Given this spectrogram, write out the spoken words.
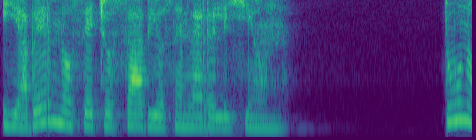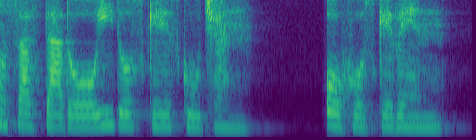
y habernos hecho sabios en la religión Tú nos has dado oídos que escuchan, ojos que ven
